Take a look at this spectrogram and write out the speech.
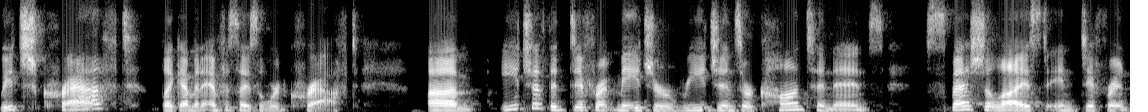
witchcraft. Like I'm going to emphasize the word craft. Um, each of the different major regions or continents specialized in different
